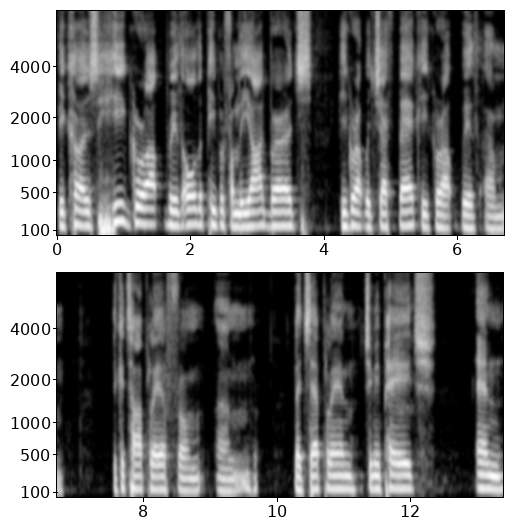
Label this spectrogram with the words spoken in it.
because he grew up with all the people from the Yardbirds. He grew up with Jeff Beck. He grew up with um, the guitar player from um, Led Zeppelin, Jimmy Page. And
